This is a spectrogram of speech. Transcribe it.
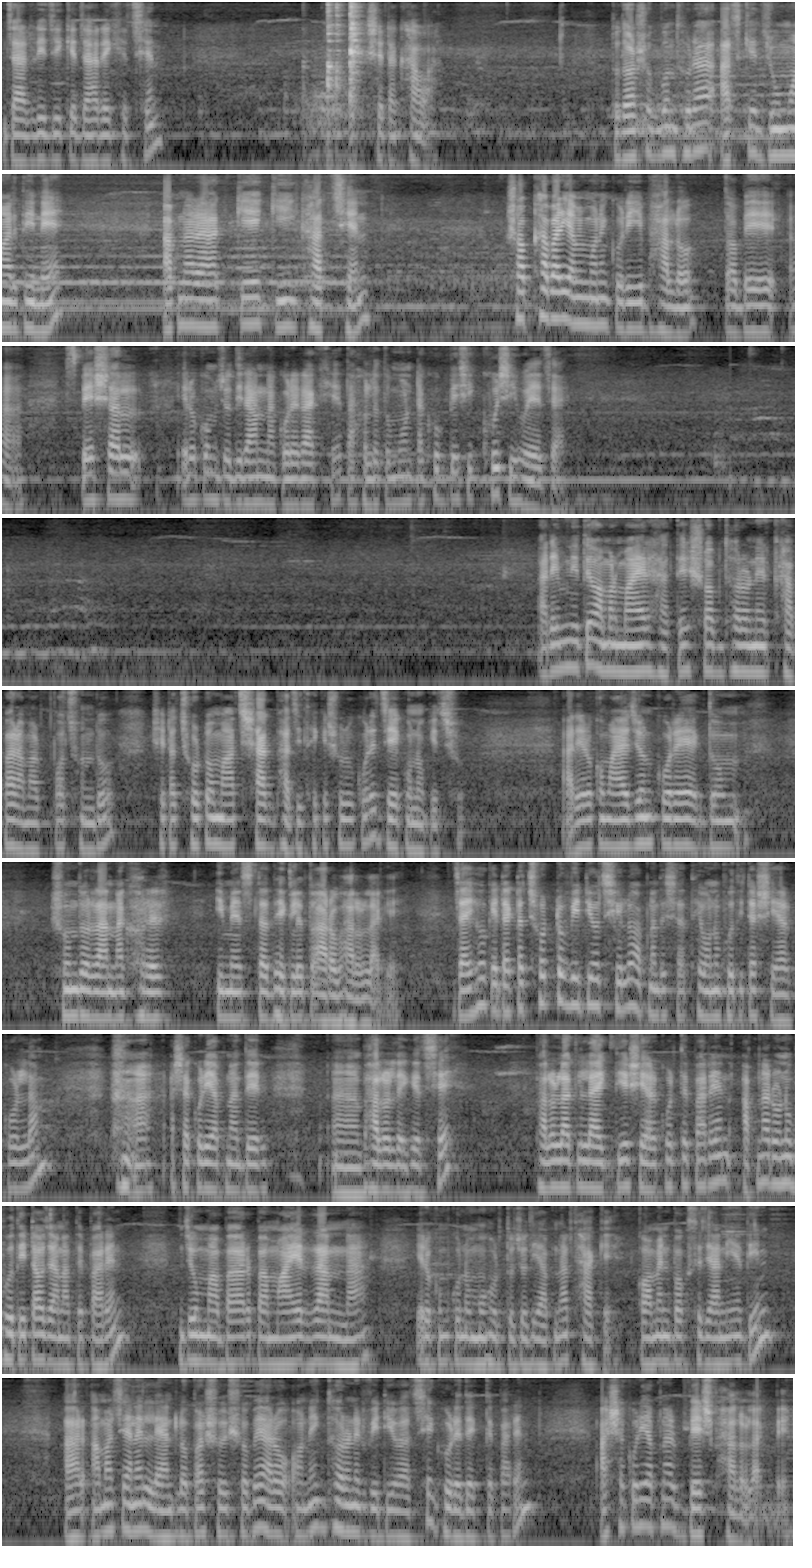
যার রিজিকে যা রেখেছেন সেটা খাওয়া। তো দর্শক বন্ধুরা, আজকে জুম্মার দিনে আপনারা কে কি খাচ্ছেন? সব খাবারই আমি মনে করি ভালো, তবে স্পেশাল এরকম যদি রান্না করে রাখে, তাহলে তো মনটা খুব বেশি খুশি হয়ে যায়। আর এমনিতেও আমার মায়ের হাতে সব ধরনের খাবার আমার পছন্দ। সেটা ছোট মাছ, শাক ভাজি থেকে শুরু করে যে কোনো কিছু। আর এরকম আয়োজন করে একদম সুন্দর রান্নাঘরের ইমেজটা দেখলে তো আরও ভালো লাগে। যাই হোক, এটা একটা ছোট্ট ভিডিও ছিল, আপনাদের সাথে অনুভূতিটা শেয়ার করলাম। আশা করি আপনাদের ভালো লেগেছে। ভালো লাগলে লাইক দিয়ে শেয়ার করতে পারেন, আপনার অনুভূতিটাও জানাতে পারেন। জুম্মাবার বা মায়ের রান্না, এরকম কোনো মুহূর্ত যদি আপনার থাকে কমেন্ট বক্সে জানিয়ে দিন। আর আমার চ্যানেল ল্যান্ডলোপার শৈশবে আরও অনেক ধরনের ভিডিও আছে, ঘুরে দেখতে পারেন। আশা করি আপনার বেশ ভালো লাগবে।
